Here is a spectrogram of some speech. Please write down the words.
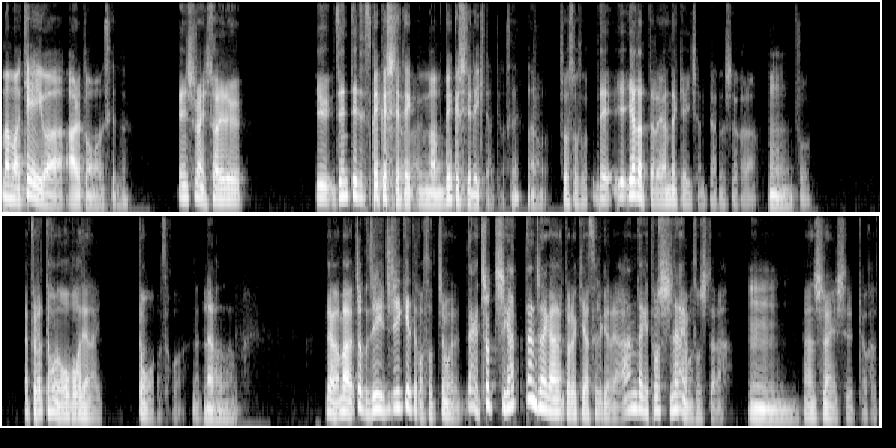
まあまあ経緯はあると思うんですけど、エンシュラインされるいう前提で作ベったクしてて、はずだからまあ、ベクしてできたってことですね。なるほど。そうそうそう。で、い嫌だったらやんなきゃいいじゃんって話だから、うん。プラットフォームの応募ではないと思う、そこは。うんだなるほど。からまあ、ちょっと、G、GK とかもそっちもね、だからちょっと違ったんじゃないかなって俺は気がするけどね、あんだけ投資しないもん、そしたら。うん。アンシュラインしてるって分かっ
